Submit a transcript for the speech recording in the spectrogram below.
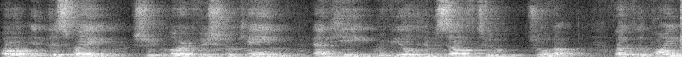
oh, in this way, Lord Vishnu came and he revealed himself to Dhruva. But the point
